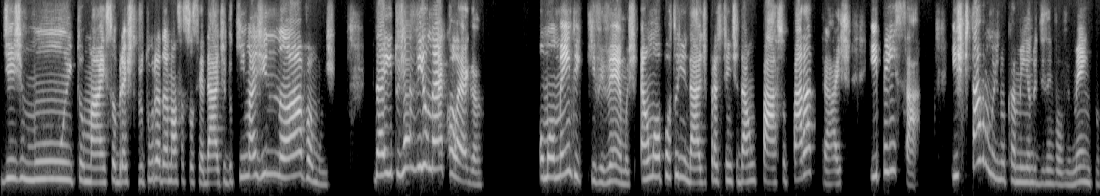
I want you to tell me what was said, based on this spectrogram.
diz muito mais sobre a estrutura da nossa sociedade do que imaginávamos. Daí tu já viu, né, colega? O momento em que vivemos é uma oportunidade para a gente dar um passo para trás e pensar. Estávamos no caminho do desenvolvimento,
